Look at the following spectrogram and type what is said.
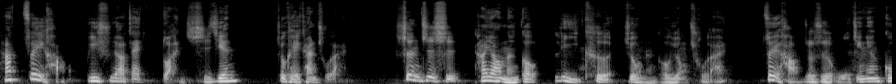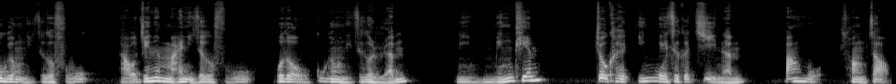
它最好必须要在短时间就可以看出来，甚至是它要能够立刻就能够用出来。最好就是我今天雇佣你这个服务啊，我今天买你这个服务，或者我雇佣你这个人，你明天。就可以因为这个技能帮我创造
